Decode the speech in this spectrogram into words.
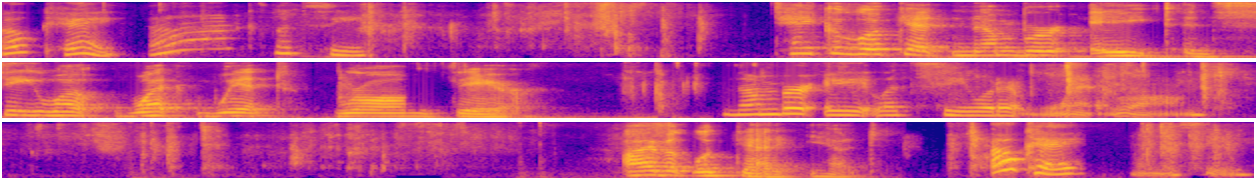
Okay. Um, let's see. Take a look at number eight and see what, what went wrong there. Number eight. Let's see what it went wrong. I haven't looked at it yet. Okay. Let me see.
